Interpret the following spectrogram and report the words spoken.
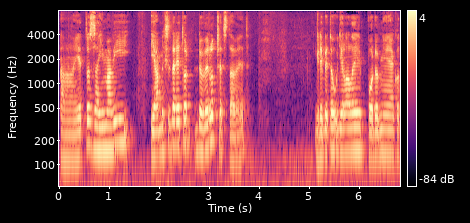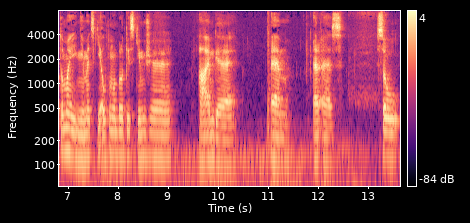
A je to zajímavý, já bych si tady to dovedl představit, kdyby to udělali podobně, jako to mají německé automobilky s tím, že AMG, M, RS jsou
